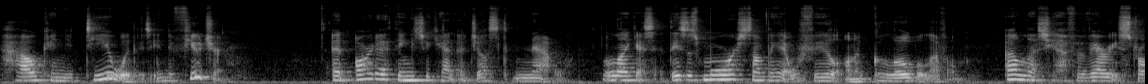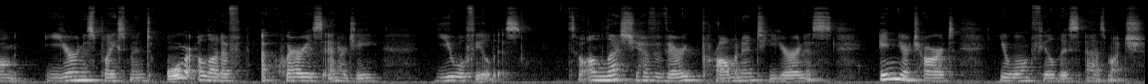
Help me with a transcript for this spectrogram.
How can you deal with it in the future? And are there things you can adjust now? Like I said, this is more something that will feel on a global level. Unless you have a very strong Uranus placement or a lot of Aquarius energy, you will feel this. So, unless you have a very prominent Uranus in your chart, you won't feel this as much.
